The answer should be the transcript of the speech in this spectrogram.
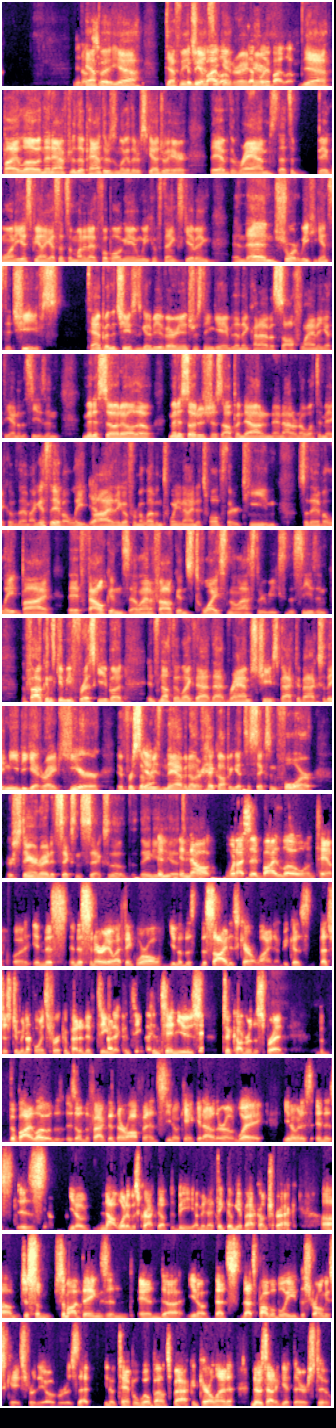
You know, Tampa, so. yeah. Definitely a chance a to get right Definitely here. a buy low. Yeah, buy low. And then after the Panthers and look at their schedule here, they have the Rams. That's a big one. ESPN, I guess that's a Monday night football game, week of Thanksgiving, and then short week against the Chiefs. Tampa and the Chiefs is going to be a very interesting game. And then they kind of have a soft landing at the end of the season. Minnesota, although Minnesota's just up and down, and, and I don't know what to make of them. I guess they have a late yeah. bye. They go from 11 29 to 12 13. So they have a late bye. They have Falcons, Atlanta Falcons, twice in the last three weeks of the season the Falcons can be frisky, but it's nothing like that. That Rams Chiefs back to back. So they need to get right here. If for some yeah. reason they have another hiccup and get to six and four, they're staring right at six and six. So they need and, to get. And now, when I said buy low on Tampa in this in this scenario, I think we're all you know the the side is Carolina because that's just too many points for a competitive team that can, continues to cover the spread. The, the buy low is on the fact that their offense, you know, can't get out of their own way you know, and is and is is you know not what it was cracked up to be. I mean, I think they'll get back on track. Um, just some some odd things, and and uh, you know that's that's probably the strongest case for the over is that you know Tampa will bounce back, and Carolina knows how to get theirs too.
